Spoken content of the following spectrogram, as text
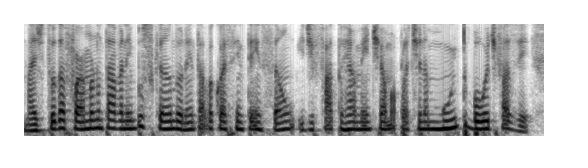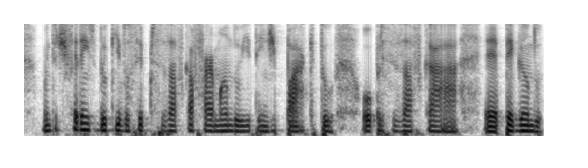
mas de toda forma eu não estava nem buscando, nem estava com essa intenção e de fato realmente é uma platina muito boa de fazer, muito diferente do que você precisar ficar farmando item de pacto ou precisar ficar é, pegando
